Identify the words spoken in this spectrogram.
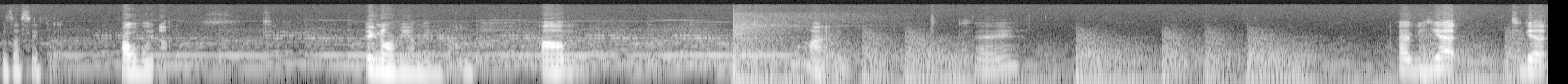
Does that say flow? Probably not. Okay. Ignore me, I'm being dumb. Um. Come on. Okay. I've yet to get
